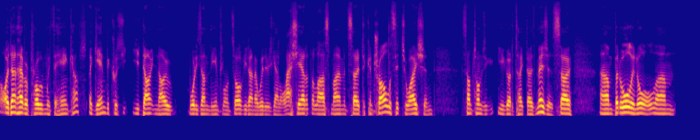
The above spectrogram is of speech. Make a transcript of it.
I don't have a problem with the handcuffs again because you, you don't know what he's under the influence of. You don't know whether he's going to lash out at the last moment. So to control the situation, sometimes you you got to take those measures. So, um, but all in all, um,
